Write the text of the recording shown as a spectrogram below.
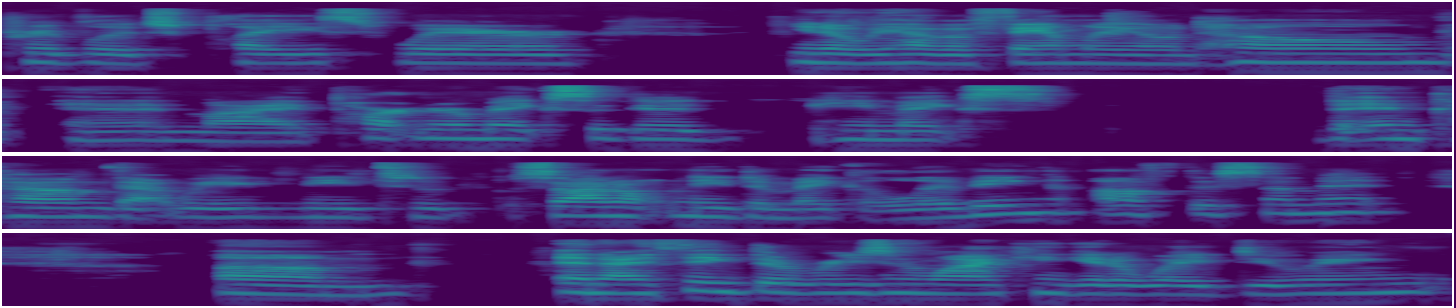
privileged place where you know we have a family owned home and my partner makes a good he makes the income that we need to so i don't need to make a living off the summit um, and I think the reason why I can get away doing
